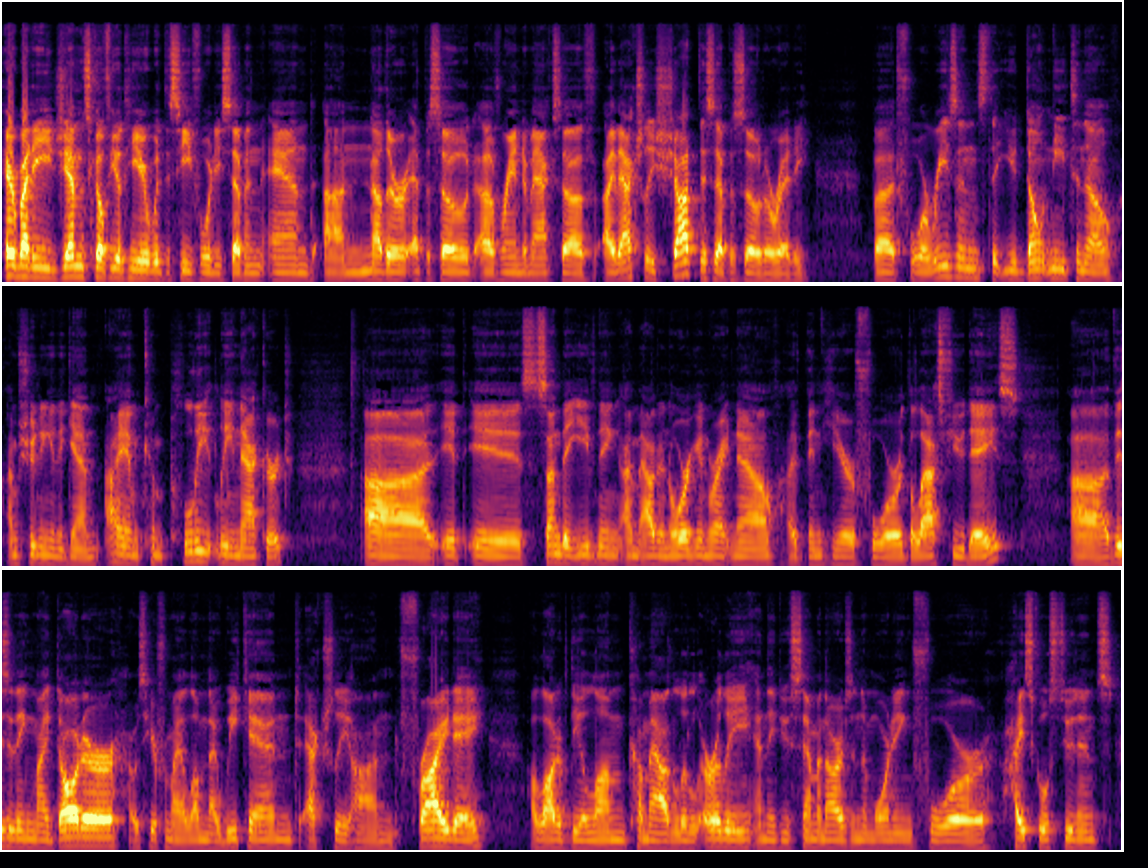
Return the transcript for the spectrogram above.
Hey everybody, Jem Schofield here with the C47 and another episode of Random Acts of. I've actually shot this episode already, but for reasons that you don't need to know, I'm shooting it again. I am completely knackered. Uh, it is Sunday evening. I'm out in Oregon right now. I've been here for the last few days, uh, visiting my daughter. I was here for my alumni weekend, actually on Friday a lot of the alum come out a little early and they do seminars in the morning for high school students,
